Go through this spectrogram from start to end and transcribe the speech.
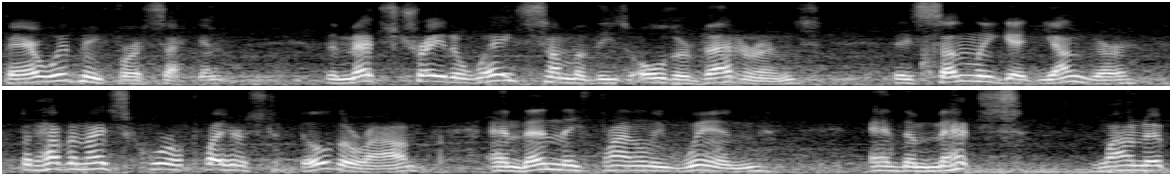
bear with me for a second, the Mets trade away some of these older veterans. They suddenly get younger, but have a nice core of players to build around, and then they finally win. And the Mets wound up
